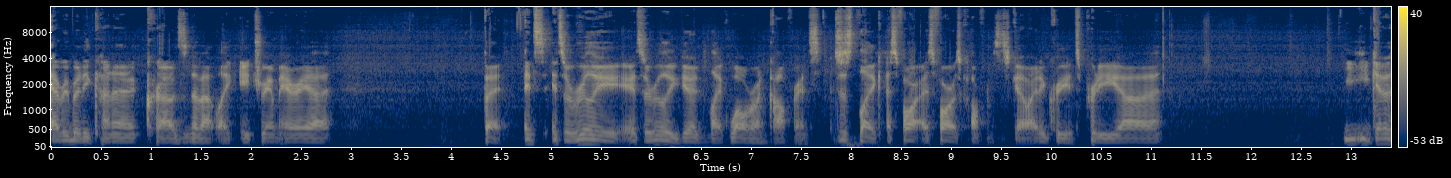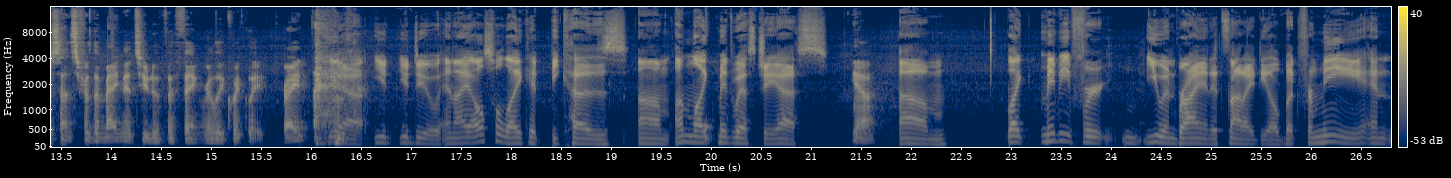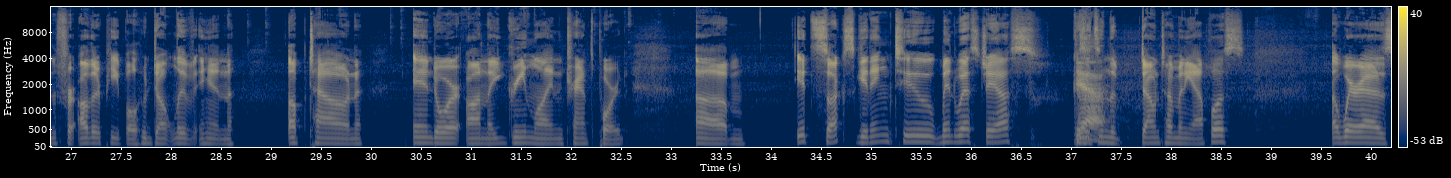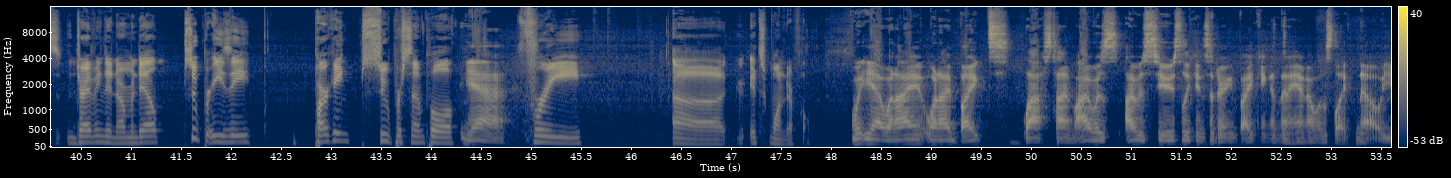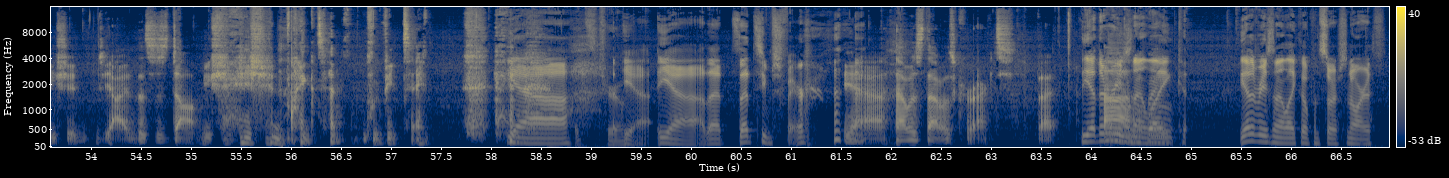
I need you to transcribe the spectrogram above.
everybody kind of crowds into that like atrium area. It's it's a really it's a really good like well run conference. Just like as far as far as conferences go, I'd agree. It's pretty. Uh, you, you get a sense for the magnitude of the thing really quickly, right? yeah, you you do, and I also like it because um, unlike Midwest JS, yeah. um, like maybe for you and Brian, it's not ideal, but for me and for other people who don't live in uptown and or on a green line transport, um, it sucks getting to Midwest JS because it's in the downtown Minneapolis. Uh, whereas driving to Normandale, super easy. Parking, super simple, Yeah. free. Uh, it's wonderful. Well, yeah, when I when I biked last time, I was I was seriously considering biking, and then Anna was like, "No, you should. Yeah, this is dumb. You should you should bike to Bloomington." Yeah, That's true. yeah, yeah. That that seems fair. yeah, that was that was correct. But The other Um, reason I like the other reason I like Open Source North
